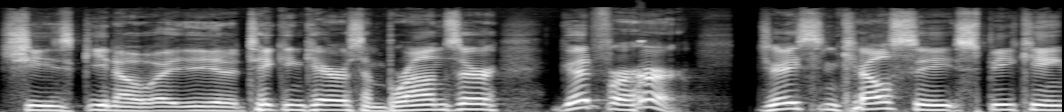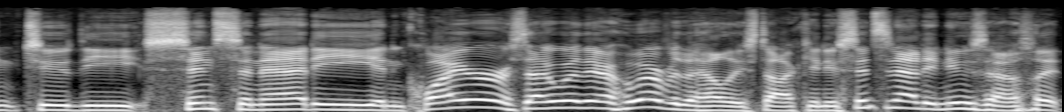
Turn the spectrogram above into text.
She's, you know, uh, taking care of some bronzer. Good for her. Jason Kelce speaking to the Cincinnati Enquirer. Is that where they're? Whoever the hell he's talking to. Cincinnati news outlet.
